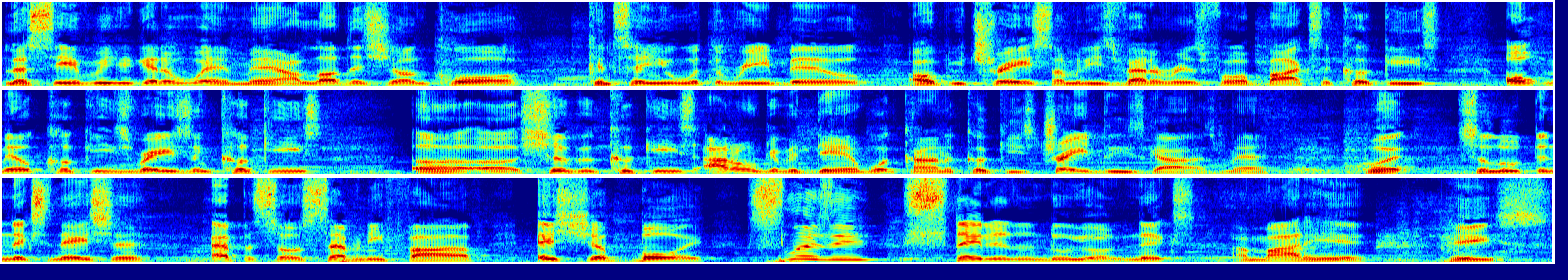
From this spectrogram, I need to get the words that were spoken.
Let's see if we can get a win, man. I love this young core. Continue with the rebuild. I hope you trade some of these veterans for a box of cookies, oatmeal cookies, raisin cookies, uh, uh, sugar cookies. I don't give a damn what kind of cookies. Trade these guys, man. But salute the Knicks Nation. Episode 75. It's your boy Slizzy, State of the New York Knicks. I'm out of here. Peace.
